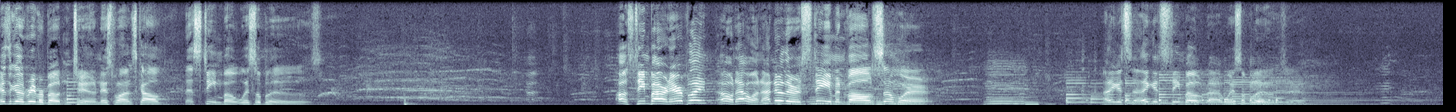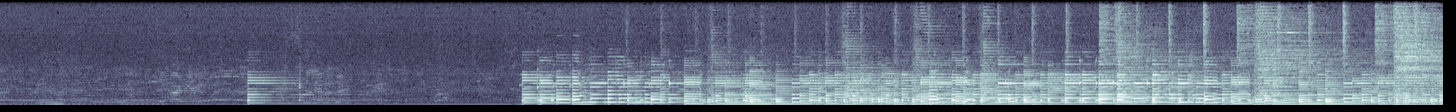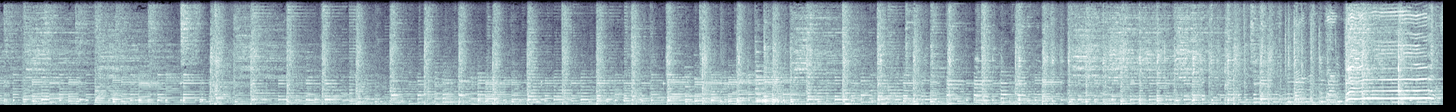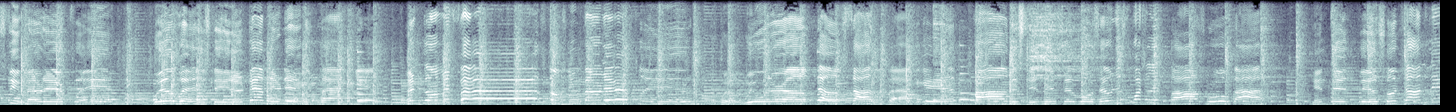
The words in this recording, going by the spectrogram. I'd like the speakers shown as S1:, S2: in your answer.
S1: Here's a good riverboating tune. This one's called the Steamboat Whistle Blues. Oh, steam powered airplane? Oh, that one. I knew there was steam involved somewhere. I think it's I think it's Steamboat uh, Whistle Blues. Uh,
S2: in a day.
